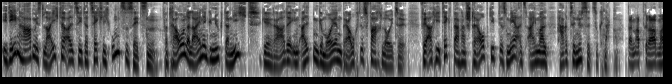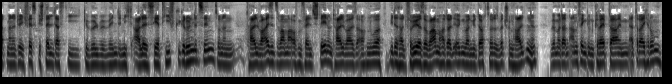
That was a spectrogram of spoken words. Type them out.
Ideen haben ist leichter, als sie tatsächlich umzusetzen. Vertrauen alleine genügt da nicht. Gerade in alten Gemäuern braucht es Fachleute. Für Architekt Bernhard Straub gibt es mehr als einmal harte Nüsse zu knacken. Beim Abgraben hat man natürlich festgestellt, dass die Gewölbewände nicht alle sehr tief gegründet sind, sondern teilweise zwar mal auf dem Fels stehen und teilweise auch nur, wie das halt früher so war, man hat halt irgendwann gedacht, so, das wird schon halten. Ne? Wenn man dann anfängt und gräbt da im Erdreich rum,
